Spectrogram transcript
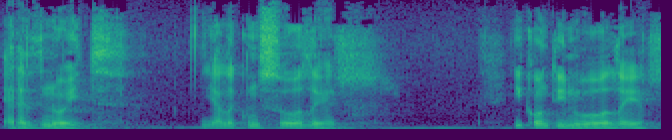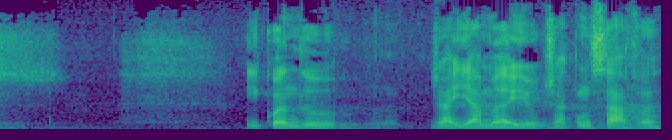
Era de noite e ela começou a ler e continuou a ler. E quando já ia a meio, já começava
